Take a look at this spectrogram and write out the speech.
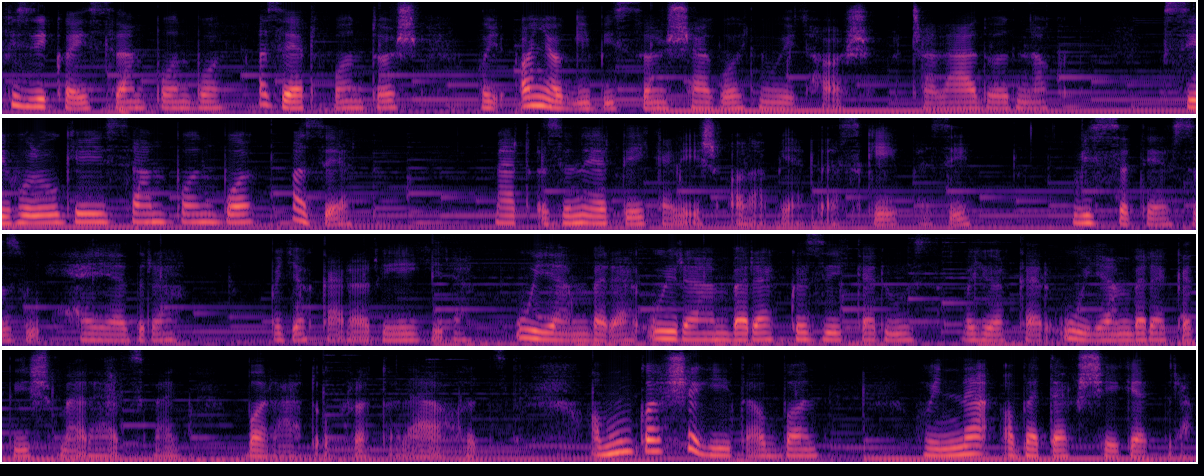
Fizikai szempontból azért fontos, hogy anyagi biztonságot nyújthass a családodnak. Pszichológiai szempontból azért, mert az önértékelés alapját ez képezi. Visszatérsz az új helyedre, vagy akár a régire. Új emberek, újra emberek közé kerülsz, vagy akár új embereket ismerhetsz meg, barátokra találhatsz. A munka segít abban, hogy ne a betegségedre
